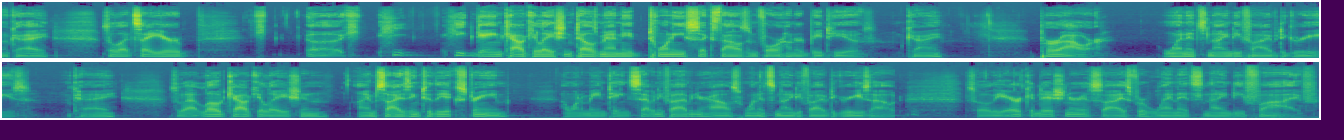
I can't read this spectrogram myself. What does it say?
Okay, so let's say your uh, heat heat gain calculation tells me I need twenty six thousand four hundred BTUs. Okay, per hour when it's 95 degrees. Okay. So that load calculation, I'm sizing to the extreme. I want to maintain 75 in your house when it's 95 degrees out. So the air conditioner is sized for when it's 95.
